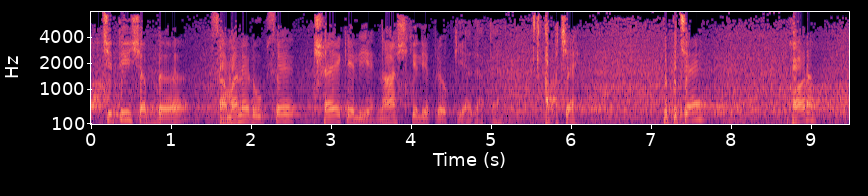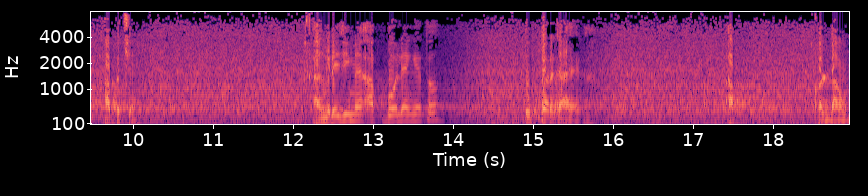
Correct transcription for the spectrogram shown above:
अपचिति शब्द सामान्य रूप से क्षय के लिए, नाश के लिए प्रयोग किया जाता है। अपचय। उपचय और अपचय। अंग्रेज़ी में अप बोलेंगे तो ऊपर का आएगा। अप। और डाउन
